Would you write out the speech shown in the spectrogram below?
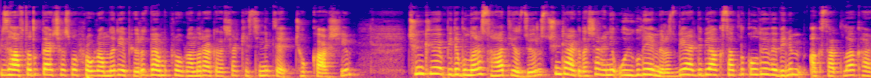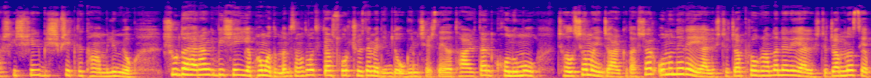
Biz haftalık ders çalışma programları yapıyoruz. Ben bu programlara arkadaşlar kesinlikle çok karşıyım. Çünkü bir de bunlara saat yazıyoruz. Çünkü arkadaşlar hani uygulayamıyoruz. Bir yerde bir aksaklık oluyor ve benim aksaklığa karşı hiçbir şey hiçbir şekilde tahammülüm yok. Şurada herhangi bir şey yapamadım da mesela matematikten soru çözemediğimde o gün içerisinde ya da tarihten konumu çalışamayınca arkadaşlar onu nereye yerleştireceğim? Programda nereye yerleştireceğim? Nasıl yap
